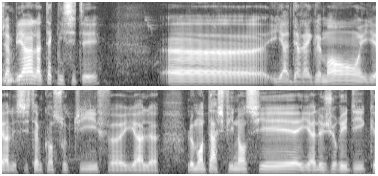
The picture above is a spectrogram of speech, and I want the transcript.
J'aime bien la technicité. Euh, il y a des règlements, il y a le système constructif, euh, il y a le, montage financier, il y a le juridique.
